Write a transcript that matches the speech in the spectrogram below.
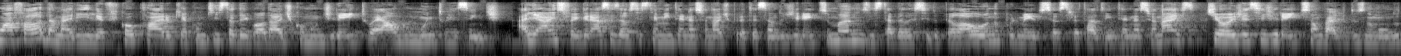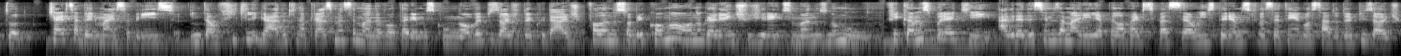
Com a fala da Marília, ficou claro que a conquista da igualdade como um direito é algo muito recente. Aliás, foi graças ao Sistema Internacional de Proteção dos Direitos Humanos, estabelecido pela ONU por meio dos seus tratados internacionais, que hoje esses direitos são válidos no mundo todo. Quer saber mais sobre isso? Então fique ligado que na próxima semana voltaremos com um novo episódio do Equidade, falando sobre como a ONU garante os direitos humanos no mundo. Ficamos por aqui, agradecemos a Marília pela participação e esperamos que você tenha gostado do episódio.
